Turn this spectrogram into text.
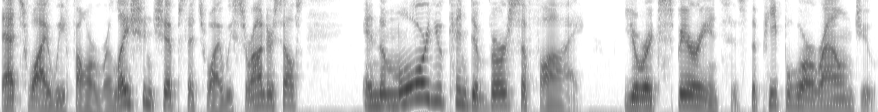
That's why we form relationships. That's why we surround ourselves. And the more you can diversify your experiences, the people who are around you,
